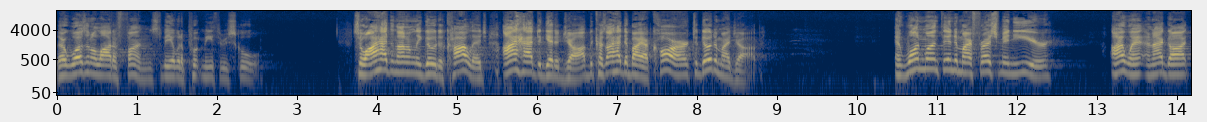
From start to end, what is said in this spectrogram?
there wasn't a lot of funds to be able to put me through school. So I had to not only go to college, I had to get a job because I had to buy a car to go to my job. And one month into my freshman year, I went and I got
